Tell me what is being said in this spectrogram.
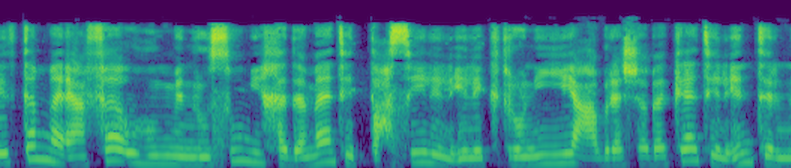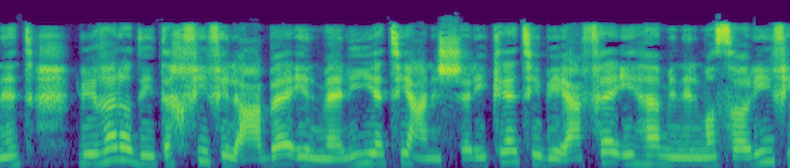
إذ تم إعفاؤهم من رسوم خدمات التحصيل الإلكتروني عبر شبكات الإنترنت، بغرض تخفيف الأعباء المالية عن الشركات بإعفائها من المصاريف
